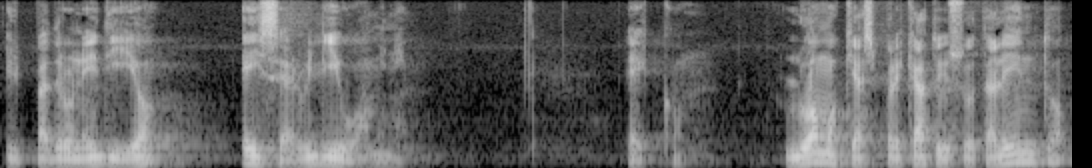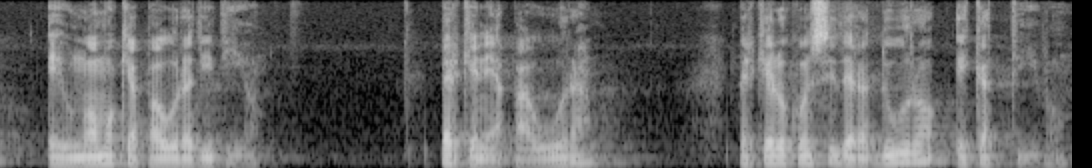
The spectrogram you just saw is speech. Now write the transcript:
Il padrone è Dio e i servi gli uomini. Ecco, l'uomo che ha sprecato il suo talento è un uomo che ha paura di Dio. Perché ne ha paura? Perché lo considera duro e cattivo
